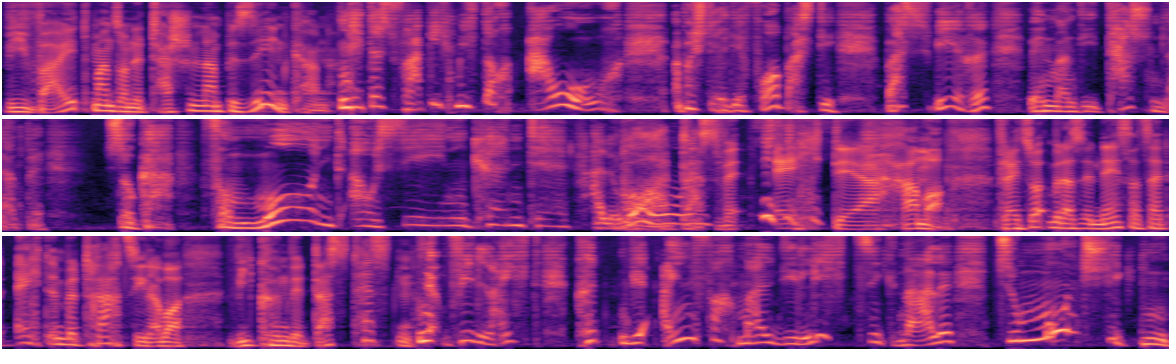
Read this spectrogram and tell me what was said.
wie weit man so eine Taschenlampe sehen kann? Das frage ich mich doch auch. Aber stell dir vor, Basti, was wäre, wenn man die Taschenlampe sogar vom Mond aus sehen könnte? Hallo Boah, Mond. das wäre echt der Hammer. Vielleicht sollten wir das in nächster Zeit echt in Betracht ziehen. Aber wie können wir das testen? Na, vielleicht könnten wir einfach mal die Lichtsignale zum Mond schicken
